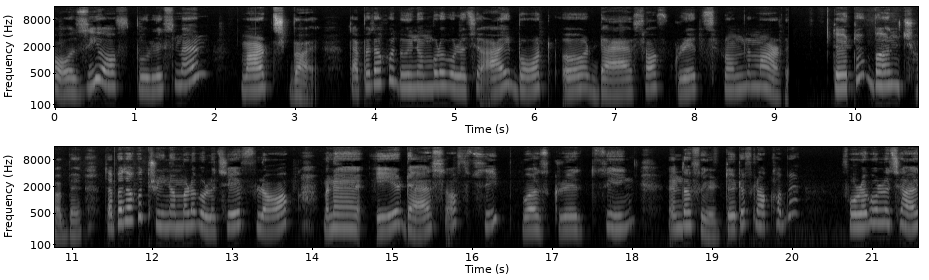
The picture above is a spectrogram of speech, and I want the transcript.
posse of policeman march by তারপর দেখো, দুই নম্বরে বলেছে I bought a dash of grapes from the market তো এটা বাঞ্চ হবে। তারপর দেখো থ্রি নম্বরে বলেছে ফ্লক মানে a dash of sheep was grazing in the field তো এটা ফ্লক হবে। ফোরে বলেছে I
